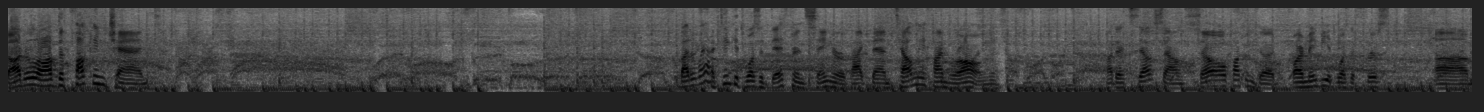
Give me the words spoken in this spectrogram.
Gotta love the fucking chant. By the way, I think it was a different singer back then. Tell me if I'm wrong. But it still sounds so fucking good. Or maybe it was the first um,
